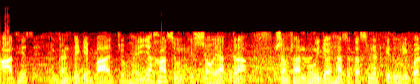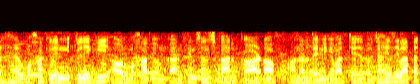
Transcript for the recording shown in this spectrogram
आधे घंटे के बाद जो है यहाँ से उनकी शव यात्रा शमशान भूमि जो यहाँ से दस मिनट की दूरी पर है, वहाँ के लिए निकलेगी और वहाँ पर उनका अंतिम संस्कार गार्ड ऑफ़ ऑनर देने के बाद किया जाता है। ज़ाहिर सी बात है,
